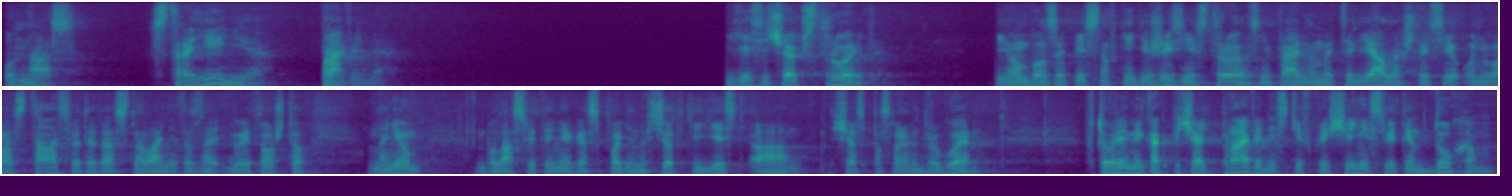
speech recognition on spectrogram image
у нас строение правильное. Если человек строит, и он был записан в книге жизни и строил из неправильного материала, что если у него осталось вот это основание, это говорит о том, что на нем была святыня Господня. Но все-таки есть, а, сейчас посмотрим другое. В то время как печать праведности в крещении Святым Духом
